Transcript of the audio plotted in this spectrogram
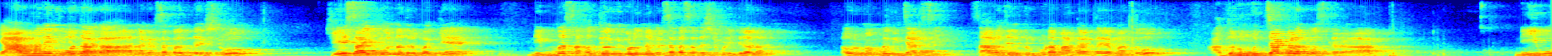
ಯಾರ ಮನೆಗೆ ಹೋದಾಗ ನಗರಸಭಾ ಅಧ್ಯಕ್ಷರು, ಕೇಸ್ ಆಯಿತು ಅನ್ನೋದ್ರ ಬಗ್ಗೆ ನಿಮ್ಮ ಸಹೋದ್ಯೋಗಿಗಳು ನಗರಸಭಾ ಸದಸ್ಯರುಗಳು ಇದ್ರಲ್ಲ, ಅವರು ಒಮ್ಮೆ ವಿಚಾರಿಸಿ. ಸಾರ್ವಜನಿಕರು ಕೂಡ ಮಾತಾಡ್ತಾ ಇರೋ ಮಾತು. ಅದನ್ನು ಮುಚ್ಚಾಕೊಳ್ಳೋಕ್ಕೋಸ್ಕರ ನೀವು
